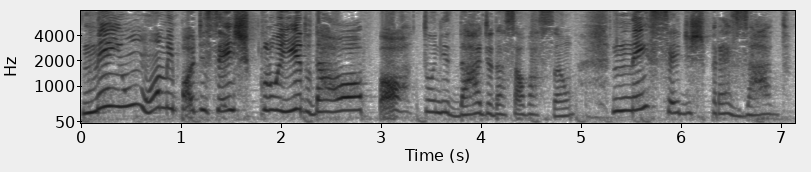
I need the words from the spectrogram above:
Nenhum homem pode ser excluído da oportunidade da salvação, nem ser desprezado.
